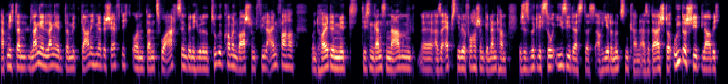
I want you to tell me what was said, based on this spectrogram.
Habe mich dann lange, lange damit gar nicht mehr beschäftigt und dann 2018 bin ich wieder dazugekommen, war schon viel einfacher und heute mit diesen ganzen Namen, äh, also Apps, die wir vorher schon genannt haben, ist es wirklich so easy, dass das auch jeder nutzen kann. Also da ist der Unterschied, glaube ich,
